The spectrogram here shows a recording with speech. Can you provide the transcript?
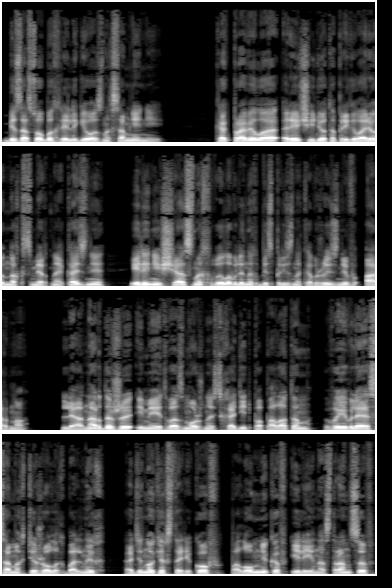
без особых религиозных сомнений. Как правило, речь идет о приговоренных к смертной казни или несчастных, выловленных без признаков жизни в Арно. Леонардо же имеет возможность ходить по палатам, выявляя самых тяжелых больных, одиноких стариков, паломников или иностранцев,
